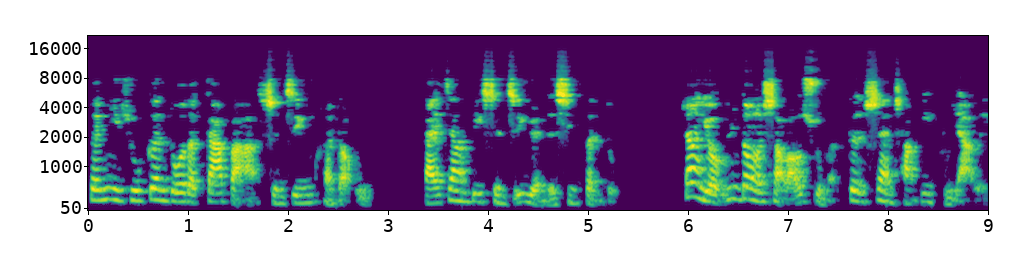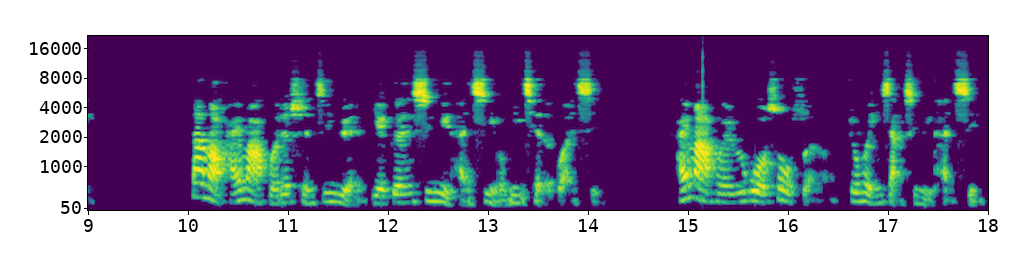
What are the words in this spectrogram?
分泌出更多的 GABA 神经传导物，来降低神经元的兴奋度。让有运动的小老鼠们更擅长应付压力。大脑海马回的神经元也跟心理弹性有密切的关系。海马回如果受损了，就会影响心理弹性，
